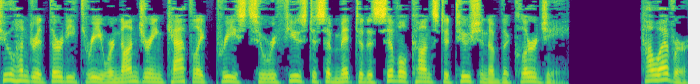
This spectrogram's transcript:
233 were nonjuring Catholic priests who refused to submit to the civil constitution of the clergy. However,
